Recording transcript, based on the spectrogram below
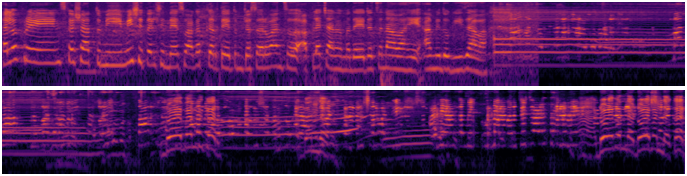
हॅलो फ्रेंड्स कशा आहात तुम्ही? मी शीतल शिंदे. स्वागत करते तुमच्या सर्वांचं आपल्या चॅनलमध्ये ज्याचं नाव आहे आम्ही दोघी जावा. डोळे बंद कर. बंद. डोळे बंद डोळे बंद कर.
